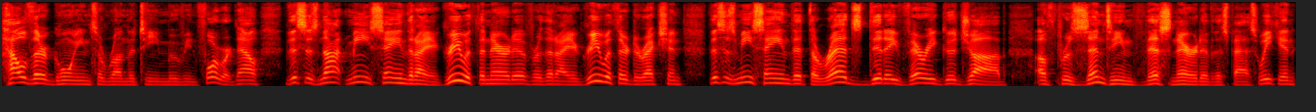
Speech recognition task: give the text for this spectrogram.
how they're going to run the team moving forward. Now, this is not me saying that I agree with the narrative or that I agree with their direction. This is me saying that the Reds did a very good job of presenting this narrative this past weekend,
